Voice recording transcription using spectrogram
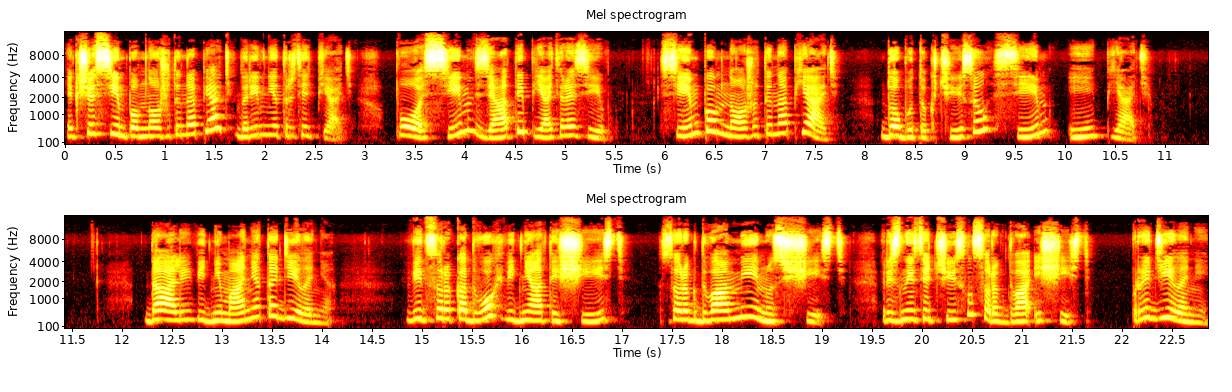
Якщо 7 помножити на 5 дорівнює 35. По 7 взяти 5 разів. 7 помножити на 5. Добуток чисел 7 і 5. Далі віднімання та ділення. Від 42 відняти 6, 42 мінус 6. Різниця чисел 42 і 6. При діленні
